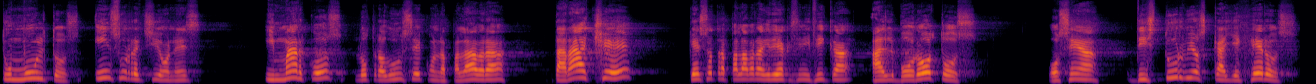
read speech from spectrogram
tumultos, insurrecciones, y Marcos lo traduce con la palabra tarache, que es otra palabra griega que significa alborotos, o sea, disturbios callejeros,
